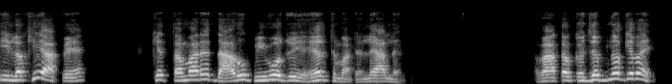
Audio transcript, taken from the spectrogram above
એ લખી આપે કે તમારે દારૂ પીવો જોઈએ હેલ્થ માટે. લે, આ લે. હવે આ તો ગજબ ન કહેવાય.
